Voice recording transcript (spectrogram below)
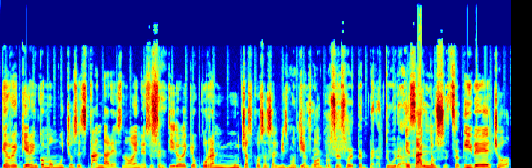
que requieren como muchos estándares, ¿no? En ese sentido de que ocurran muchas cosas al mismo tiempo. Hay un proceso de temperatura, de luz, etc. Y de hecho,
